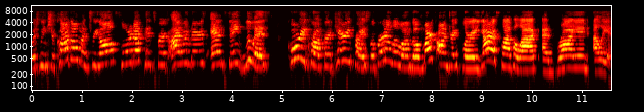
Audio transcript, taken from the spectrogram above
between Chicago, Montreal, Florida, Pittsburgh Islanders, and St. Louis. Corey Crawford, Carey Price, Roberto Luongo, Marc-Andre Fleury, Yaroslav Halak, and Brian Elliott.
